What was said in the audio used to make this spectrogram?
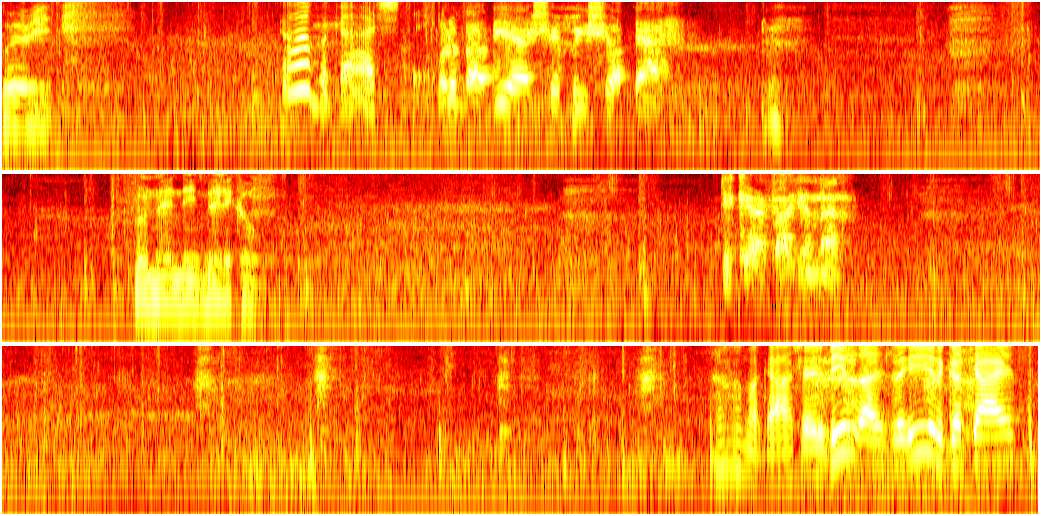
Where it? Oh my gosh. What about the airship we shot down? My men need medical. You care about your men. Oh my gosh. Are these, are these the good guys?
